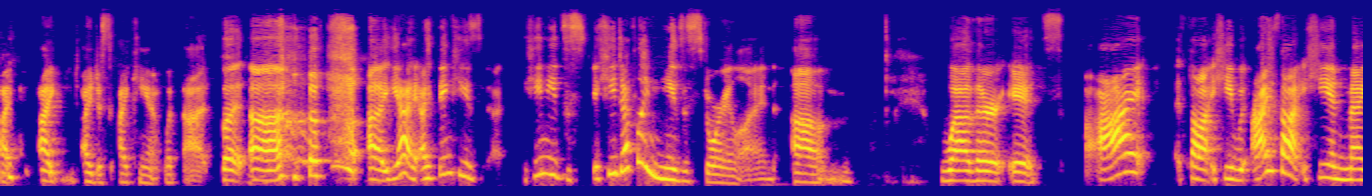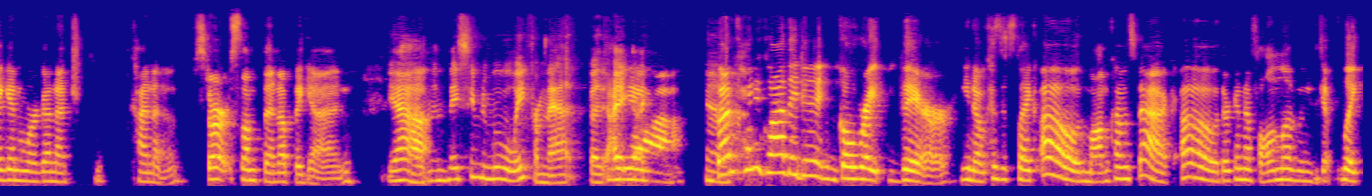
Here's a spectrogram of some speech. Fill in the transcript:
I I I just I can't with that. But uh, uh, yeah, I think he's he needs he definitely needs a storyline. Um, whether it's I thought he would I thought he and Megan were gonna kind of start something up again. Yeah, Uh, and they seem to move away from that. But I, yeah. I yeah. But I'm kind of glad they didn't go right there, you know, because it's like, oh, mom comes back. Oh, they're gonna fall in love and get like.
